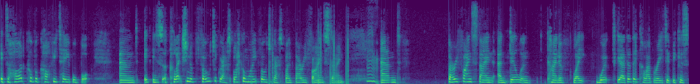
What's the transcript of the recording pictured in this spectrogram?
it's a hardcover coffee table book, and it is a collection of photographs, black and white photographs by Barry Feinstein. Hmm. And Barry Feinstein and Dylan kind of like worked together. They collaborated because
